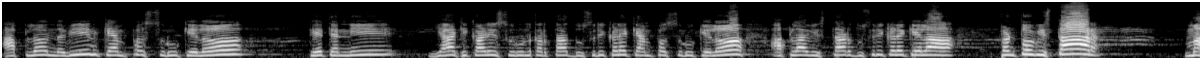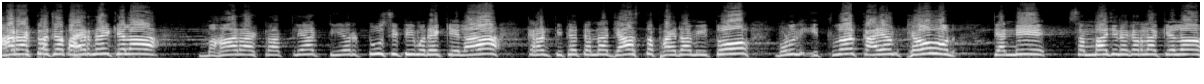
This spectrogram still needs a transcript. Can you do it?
आपलं नवीन कॅम्पस सुरू केलं. ते त्यांनी या ठिकाणी सुरू न करता दुसरीकडे कॅम्पस सुरू केलं. आपला विस्तार दुसरीकडे केला. पण तो विस्तार महाराष्ट्राच्या बाहेर नाही केला महाराष्ट्रातल्या टियर टू सिटीमध्ये केला कारण तिथे त्यांना जास्त फायदा मिळतो. म्हणून इथलं कायम ठेवून त्यांनी संभाजीनगरला केलं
